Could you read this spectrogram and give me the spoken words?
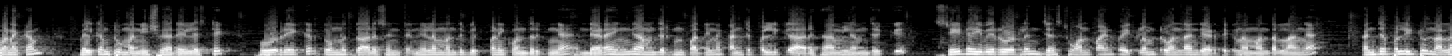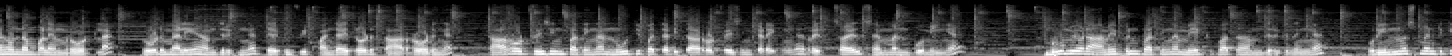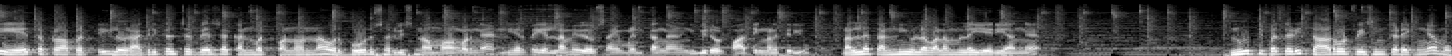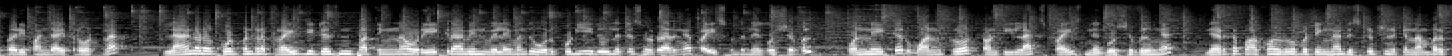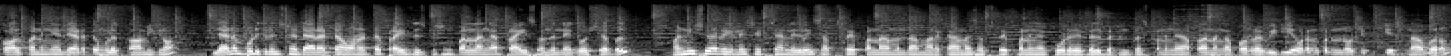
வணக்கம். Welcome to Maneeswar real estate ஒரு acre தொண்ணூத்தாறு சென்ட் நிலம் வந்து விற்பனைக்கு வந்திருக்குங்க. இந்த இடம் எங்கே அமைஞ்சிருக்குன்னு பார்த்தீங்கன்னா கஞ்சப்பள்ளிக்கு அருகாமையில் அமைஞ்சிருக்கு. ஸ்டேட் ஹைவே ரோட்லேருந்து just one point five kilometre வந்தால் இந்த இடத்துக்கு நம்ம வந்துடலாங்க கஞ்சப்பள்ளி டு நல்லகொண்டம்பாளையம் ரோட்டில் ரோடு மேலேயே அமைஞ்சிருக்குங்க. தேர்ட்டி ஃபீட் பஞ்சாயத்து ரோடு தார் ரோடுங்க தார் ரோட் ஃபேஸிங் பார்த்தீங்கன்னா நூற்றி பத்து அடி தார் ரோட் ஃபேஸிங் கிடைக்குங்க. ரெட் சாயில் செம்மண் பூமிங்க. பூமியோட அமைப்புன்னு பார்த்தீங்கன்னா மேற்கு பார்த்து அமைஞ்சிருக்குதுங்க. ஒரு இன்வெஸ்ட்மெண்ட்டுக்கு ஏற்ற ப்ராப்பர்ட்டி இல்லை ஒரு அக்ரிகல்ச்சர் பேஸ்டாக கன்வெர்ட் பண்ணோம்னா ஒரு போர்டு சர்வீஸ் நாம் வாங்கணுங்க. நியர்பை எல்லாமே விவசாயம் பண்ணியிருக்காங்க நீங்கள் வீடியோ பார்த்தீங்கனாலே தெரியும். நல்ல தண்ணி உள்ள வளமுள்ள ஏரியாங்க. நூற்றி பத்தடி தார் ரோட் ஃபேஸிங் கிடைக்குங்க. முப்பது பஞ்சாயத்து ரோட்டில் லேண்டோட கோட் பண்ணுற ப்ரைஸ் டீட்டெயில்ஸ்னு பார்த்தீங்கன்னா ஒரு ஏக்கராவின் விலை வந்து ஒரு கோடியே இருபது லட்சம் சொல்கிறாருங்க ப்ரைஸ் வந்து negotiable one acre one crore twenty lakhs price நெகோஷியபிள்ங்க இந்த இடத்த பார்க்கணும் விருப்பப்பட்டீங்கன்னா டிஸ்கிரிப்ஷன் இருக்க நம்பருக்கு கால் பண்ணுங்க. இந்த இடத்த உங்களுக்கு காமிக்கிறோம். இந்த இடம் பிடிச்சிருந்துச்சுன்னா டேரெக்டாக ஓனர்கிட்ட ப்ரைஸ் டிஸ்கஷன் பண்ணலாங்க. ப்ரைஸ் வந்து negotiable Maneeswar real estate channel இதுவே சப்ஸ்கிரைப் பண்ணாமல் தான் மறக்காமல் சப்ஸ்கிரைப் பண்ணுங்கள் கூடவே பெல் பட்டன் ப்ரெஸ் பண்ணுங்கள் அப்போ நாங்கள் போடுற வீடியோ உடனுக்குடன் நோட்டிஃபிகேஷனாக வரும்.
